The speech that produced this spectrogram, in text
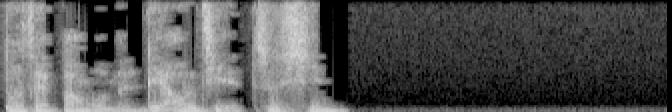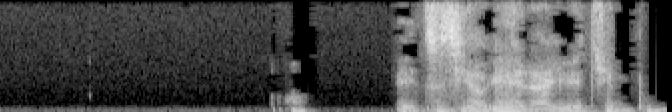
都在帮我们了解自心，啊，哎，自己要越来越进步，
